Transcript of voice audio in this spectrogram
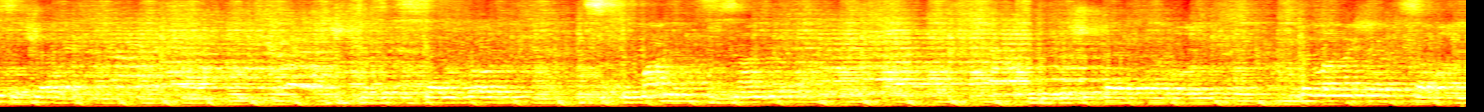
сейчас Зазыскаю горы Затуманным сознанием Дыши перед тобой Была лишь собой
